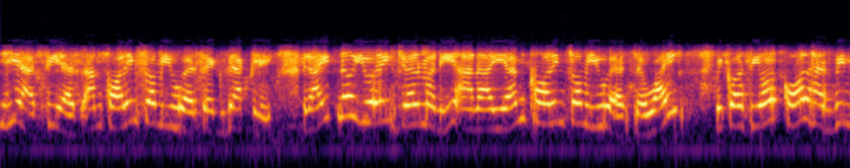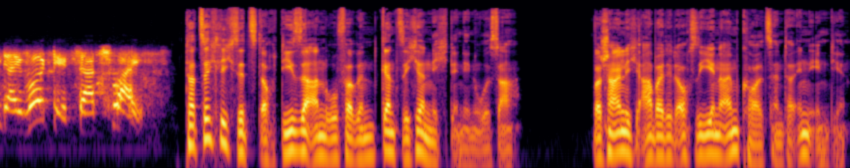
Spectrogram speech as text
Yes, yes, I'm calling from US exactly. Right now you are in Germany and I am calling from US. Why? Because your call has been diverted. That's why. Tatsächlich sitzt auch diese Anruferin ganz sicher nicht in den USA. Wahrscheinlich arbeitet auch sie in einem Callcenter in Indien.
